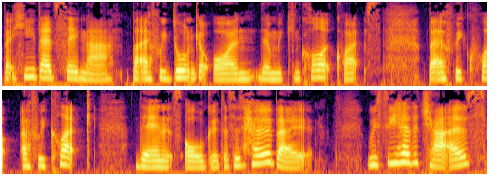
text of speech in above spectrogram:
But he did say nah. But if we don't get on, then we can call it quits. But if we if we click, then it's all good. I said, how about we see how the chat is?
